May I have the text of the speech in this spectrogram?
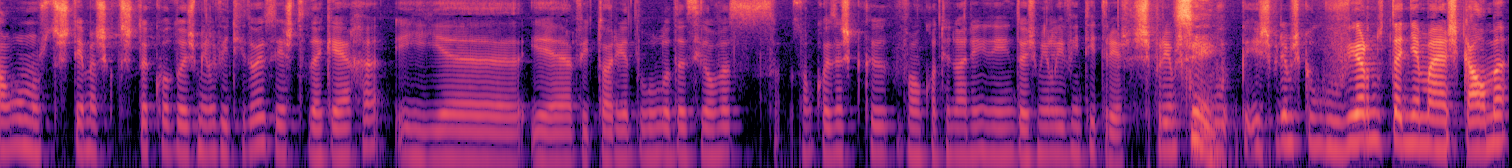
alguns dos temas que destacou 2022, este da guerra e, uh, e, a vitória de Lula da Silva, são coisas que vão continuar em 2023. Esperemos, que, esperemos que o governo tenha mais calma,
